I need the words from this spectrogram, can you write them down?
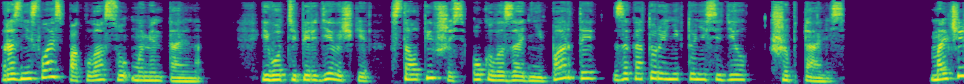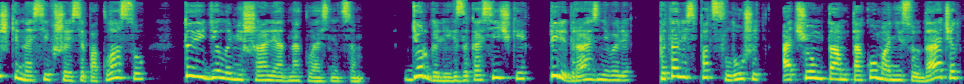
разнеслась по классу моментально. И вот теперь девочки, столпившись около задней парты, за которой никто не сидел, шептались. Мальчишки, носившиеся по классу, то и дело мешали одноклассницам. Дергали их за косички, передразнивали, пытались подслушать, о чем там таком они судачат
